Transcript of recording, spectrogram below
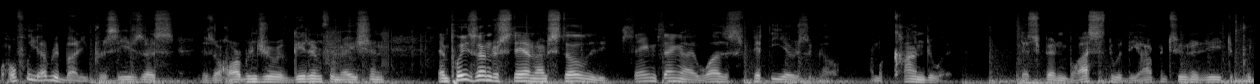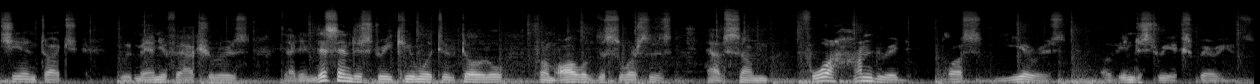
hopefully everybody perceives us as a harbinger of good information. And please understand, I'm still the same thing I was 50 years ago. I'm a conduit that's been blessed with the opportunity to put you in touch with manufacturers that in this industry, cumulative total from all of the sources, have some 400 plus years of industry experience.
